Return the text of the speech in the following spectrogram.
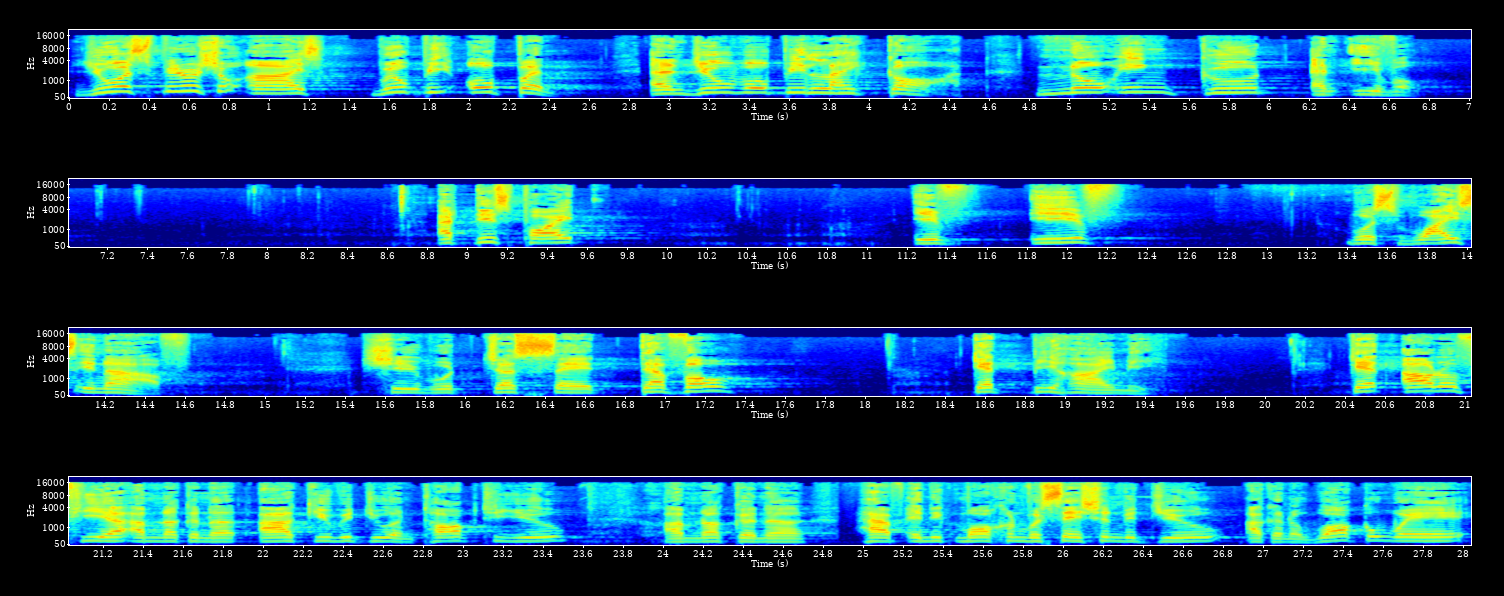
Your spiritual eyes will be open and you will be like God, knowing good and evil. At this point, if Eve was wise enough, she would just say, Devil, get behind me. Get out of here. I'm not going to argue with you and talk to you. I'm not going to have any more conversation with you. I'm going to walk away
